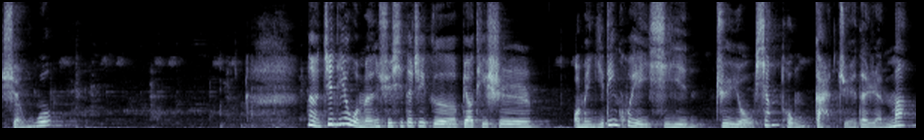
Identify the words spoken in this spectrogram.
漩涡。那今天我们学习的这个标题是：我们一定会吸引具有相同感觉的人吗？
